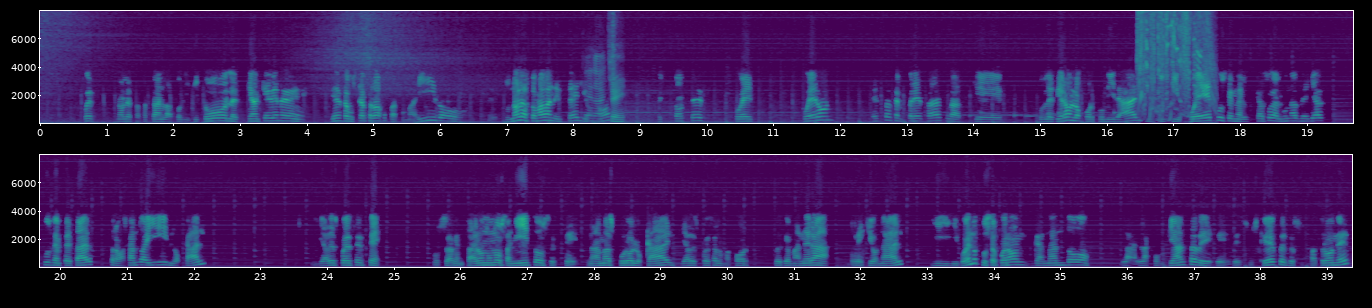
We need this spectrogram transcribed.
pues no les aceptaban la solicitud, les decían que viene vienes a buscar trabajo para tu marido, pues no las tomaban en serio, ¿no? Sí. Entonces, pues fueron estas empresas las que pues les dieron la oportunidad y, y, fue pues en el caso de algunas de ellas pues de empezar trabajando ahí local y ya después este pues aventaron unos añitos este nada más puro local ya después a lo mejor pues de manera regional y bueno, pues se fueron ganando la, confianza de, de, sus jefes, de sus patrones,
